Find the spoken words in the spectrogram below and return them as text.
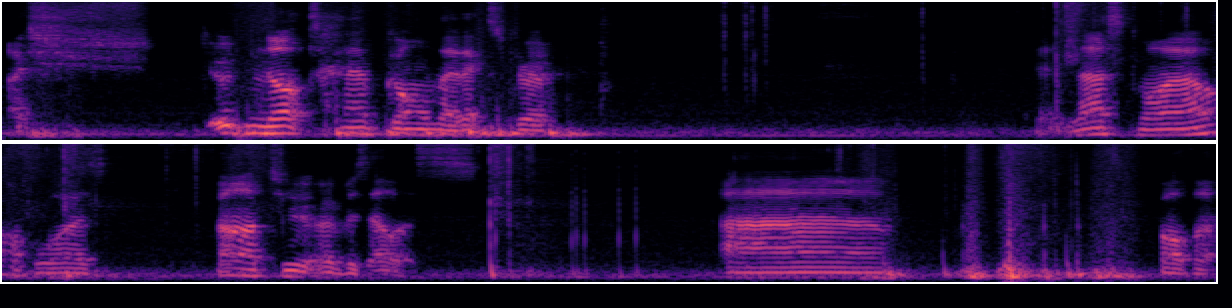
I should not have gone that extra. That last mile was far too overzealous. Um, bother.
